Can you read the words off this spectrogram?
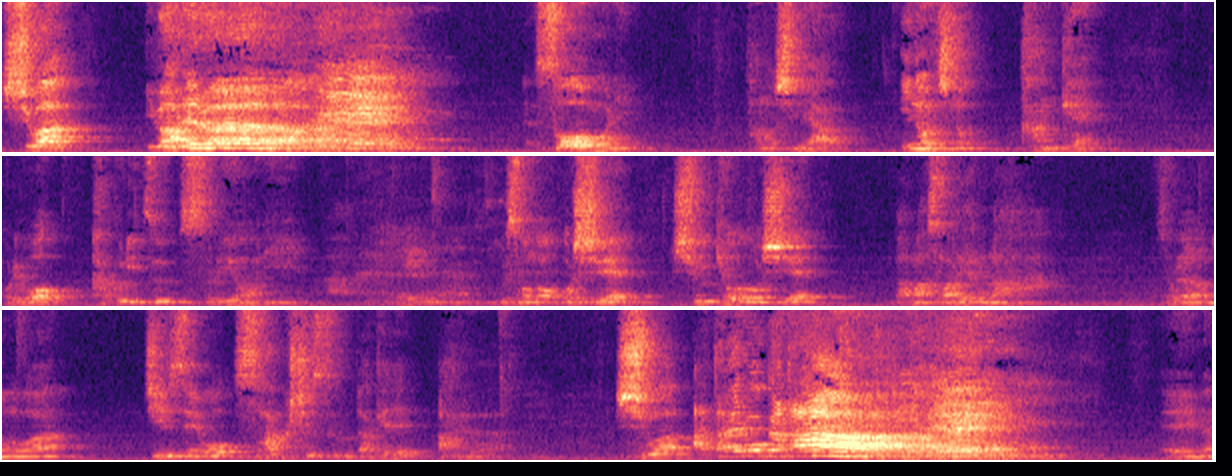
主は言われる。相互に楽しみ合う。命の関係。これを確立するように。嘘の教え宗教の教え騙されるな。それらのものは人生を搾取するだけである。主は与えるお方。エイメン。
